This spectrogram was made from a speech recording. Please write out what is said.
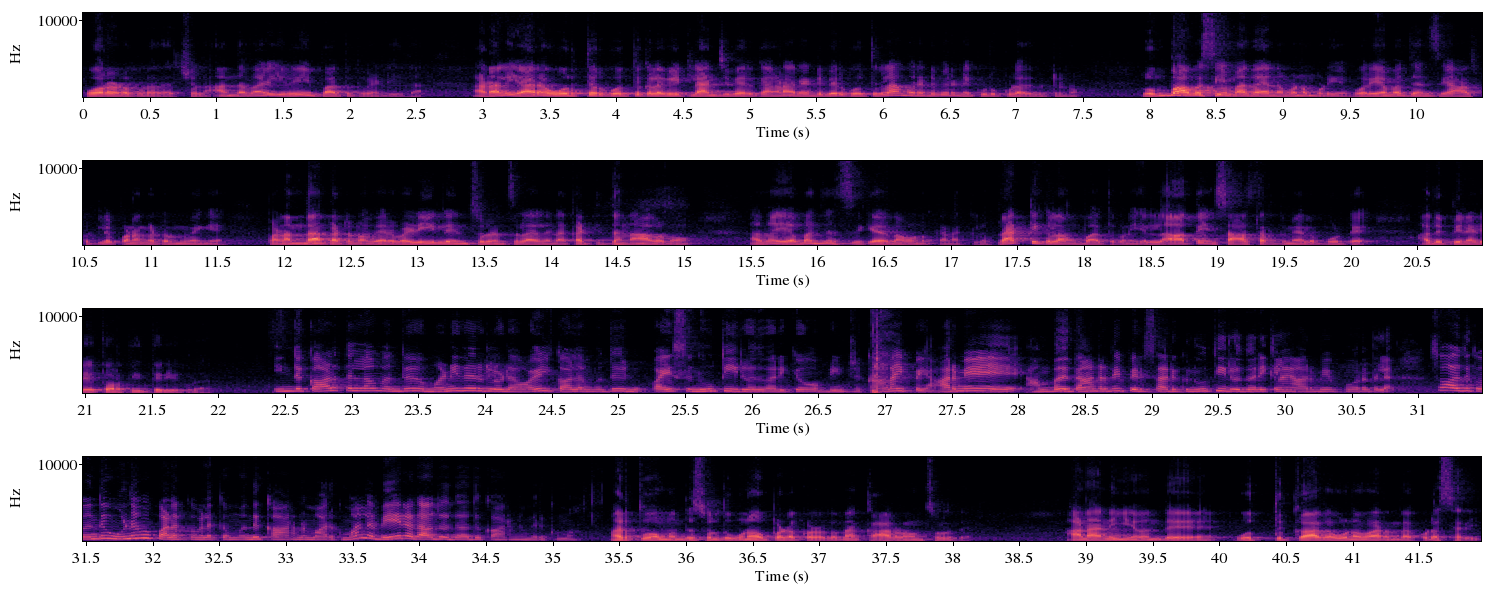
போராடக்கூடாது ஆக்சுவலாக அந்த மாதிரி இதையும் பார்த்துக்க வேண்டியது தான் அதனால் யாரோ ஒருத்தருக்கு ஒத்துக்கலை. வீட்டில் அஞ்சு பேர் இருக்காங்கன்னா ரெண்டு பேருக்கு ஒத்துக்கலாம். அவங்க ரெண்டு பேரும் நீ கொடுக்கக்கூடாது. விட்டுருணும் ரொம்ப அவசியமாக தான் என்ன பண்ண முடியும்? இப்போ ஒரு எமர்ஜென்சி ஹாஸ்பிட்டலே பணம் கட்டணும்னு வைங்க. பணம் தான் கட்டணும் வேறு வழி இல்லை இன்சூரன்ஸ்லாம் இல்லைன்னா கட்டித்தான் ஆகணும். அது மாதிரி எமர்ஜென்சிக்கு அதெல்லாம் ஒன்றும் கணக்கு இல்லை. ப்ராக்டிக்கலாகவும் பார்த்துக்கணும். எல்லாத்தையும் சாஸ்திரத்து மேலே போட்டு அது பின்னாடியே துரத்திக்கு தெரியக்கூடாது. இந்த காலத்தெல்லாம் வந்து மனிதர்களோட ஆயுள் காலம் வந்து வயசு நூற்றி இருபது வரைக்கும் அப்படின்ட்டு இருக்கு ஆனால் இப்போ யாருமே ஐம்பது தாண்டதே பெருசாக இருக்குது நூற்றி இருபது வரைக்கும்லாம் யாருமே போகிறதில்ல ஸோ அதுக்கு வந்து உணவு பழக்க வழக்கம் வந்து காரணமாக இருக்குமா? இல்லை வேறு ஏதாவது ஏதாவது காரணம் இருக்குமா? மருத்துவம் வந்து சொல்லுது. உணவு பழக்கவழக்கம் தான் காரணம்னு சொல்லுது. ஆனால் நீங்கள் வந்து ஒத்துக்காத உணவாக இருந்தால் கூட சரி.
